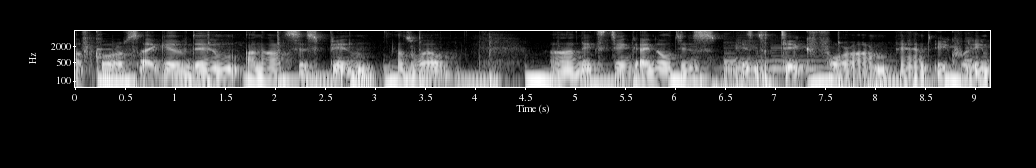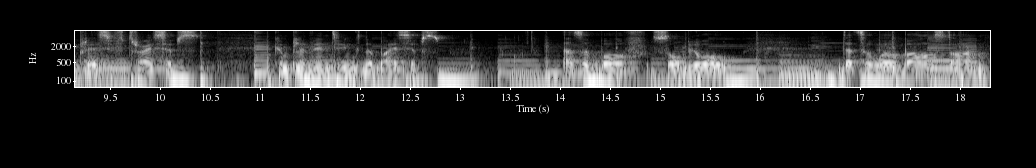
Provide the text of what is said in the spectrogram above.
Of course, I give them an artsy spin as well. Uh, next thing I notice is the thick forearm and equally impressive triceps, complementing the biceps. As above, so below. That's a well balanced arm.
